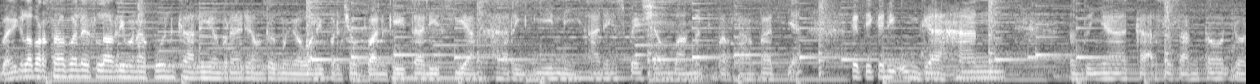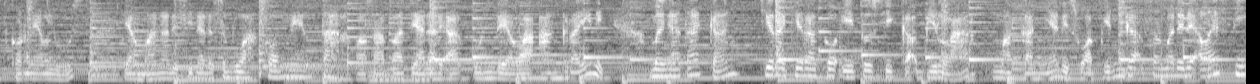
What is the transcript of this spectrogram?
Baiklah persahabat Leslar di mana pun kalian berada untuk mengawali perjumpaan kita di siang hari ini Ada yang spesial banget persahabat ya ketika diunggahan tentunya Kak Susanto.cornelius yang mana di sini ada sebuah komentar sahabat ya dari akun Dela Anggra ini. Mengatakan kira-kira kok itu si Kak Bilar? Makannya disuapin gak sama Dede Lesti?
